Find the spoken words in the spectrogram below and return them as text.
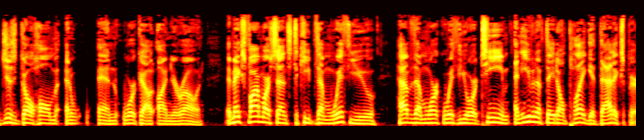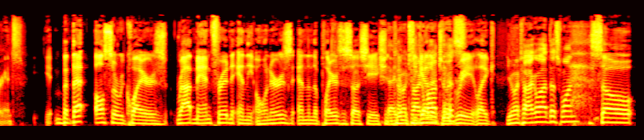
just go home and and work out on your own. It makes far more sense to keep them with you, have them work with your team, and even if they don't play, get that experience. but that also requires Rob Manfred and the owners and then the Players Association Yeah, coming wanna together to this? agree. Like, You want to talk about this one? so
